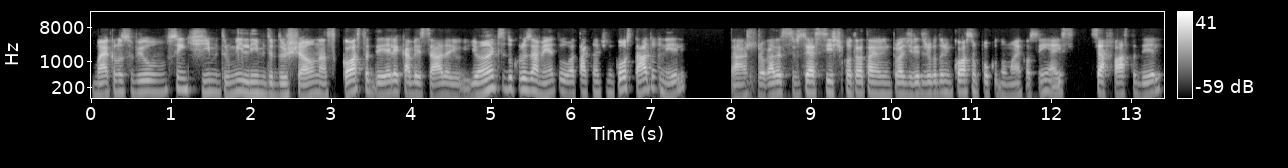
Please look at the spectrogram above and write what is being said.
O Michael subiu um centímetro, um milímetro do chão, nas costas dele, cabeçada. E, e antes do cruzamento, o atacante encostado nele. A jogada, se você assiste contra indo pela direita, o jogador encosta um pouco no Michael assim, aí se afasta dele.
